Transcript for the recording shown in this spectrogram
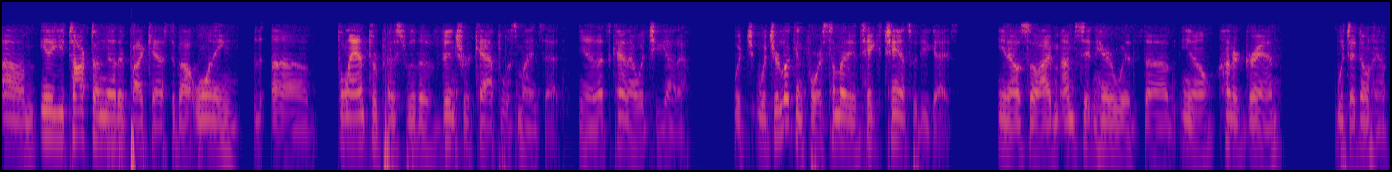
um you know you talked on another podcast about wanting uh philanthropist with a venture capitalist mindset. You know that's kind of what you gotta what what you're looking for is somebody to take a chance with you guys. You know, so I'm I'm sitting here with uh you know hundred grand, which I don't have,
